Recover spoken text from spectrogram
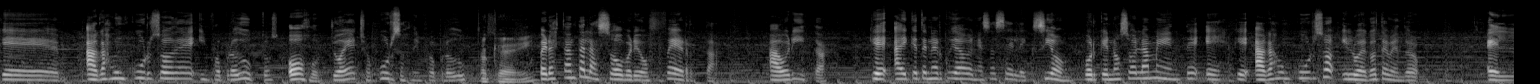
que hagas un curso de infoproductos. Ojo, yo he hecho cursos de infoproductos. Ok. Pero es tanta la sobreoferta ahorita que hay que tener cuidado en esa selección, porque no solamente es que hagas un curso y luego te vendo el,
